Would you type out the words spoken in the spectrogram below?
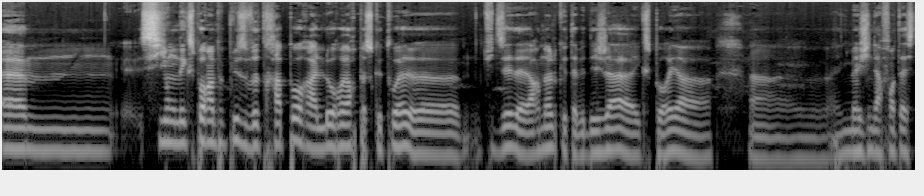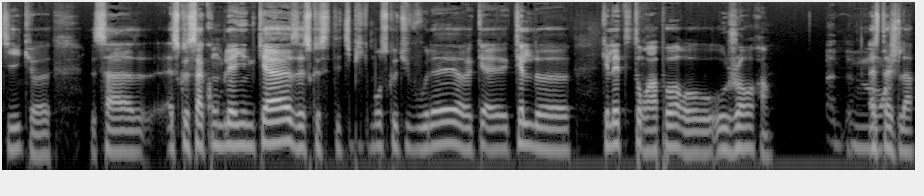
Euh, si on explore un peu plus votre rapport à l'horreur, parce que toi, euh, tu disais Arnold que tu avais déjà exploré un, un- un imaginaire fantastique. euh, ça, est-ce que ça comblait une case? Est-ce que c'était typiquement ce que tu voulais? Euh, quel, quel, euh, quel était ton rapport au, au genre à cet âge-là?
